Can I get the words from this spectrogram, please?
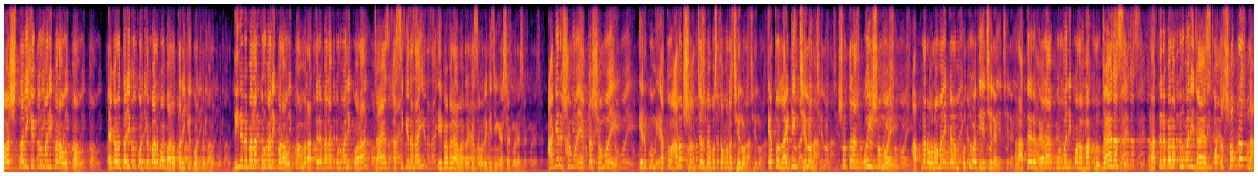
দশ তারিখে কুরবানি করা উত্তম। এগারো তারিখও করতে পারব, বারো তারিখে করতে পারব। দিনের বেলা কুরবানি করা উত্তম, রাতের বেলা কুরবানি করা জায়েজ আছে কিনা নাই, এই ব্যাপারে আমাদের কাছে অনেকে জিজ্ঞাসা করেন। আগের সময়, একটা সময়ে এরকম এত আলোকসজ্জার ব্যবস্থাপনা ছিল না, এত লাইটিং ছিল না। সুতরাং ওই সময় আপনার ওলামাই কারাম ফতুয়া দিয়েছিলেন, রাতের বেলা কুরবানি করা মাকরু জায়েজ আছে, রাতের বেলা কুরবানি জায়েজ, অর্থাৎ সব রাত না,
